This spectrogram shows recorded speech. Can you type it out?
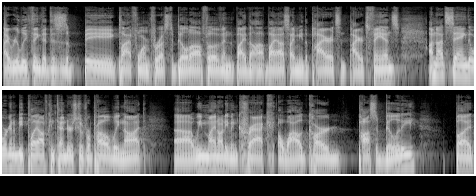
I really think that this is a big platform for us to build off of. And by the by us, I mean the Pirates and Pirates fans. I'm not saying that we're going to be playoff contenders because we're probably not. Uh, we might not even crack a wild card possibility, but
